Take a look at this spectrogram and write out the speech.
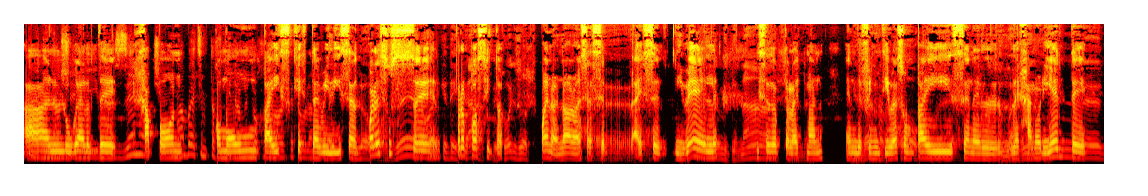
al lugar de Japón como un país que estabiliza. ¿Cuál es su eh, propósito? Bueno, no, no es a ese, a ese nivel, dice doctor Lightman. En definitiva, es un país en el lejano oriente,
